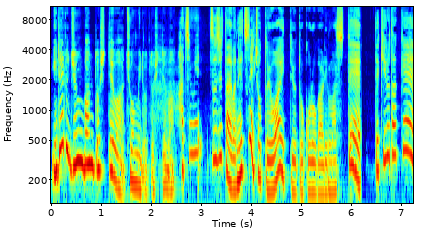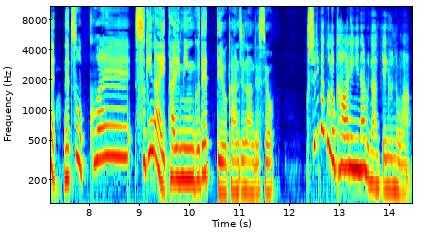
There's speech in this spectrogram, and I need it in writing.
入れる順番としては、調味料としては？蜂蜜自体は熱にちょっと弱いっていうところがありまして、できるだけ熱を加えすぎないタイミングでっていう感じなんですよ。薬箱の代わりになるなんていうのは、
